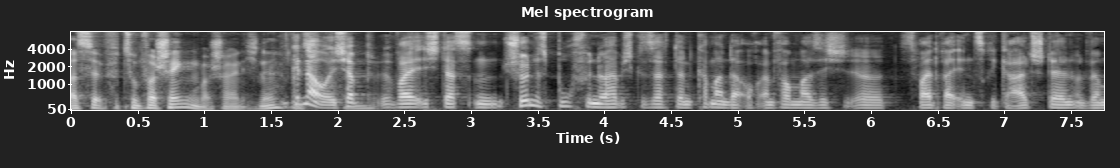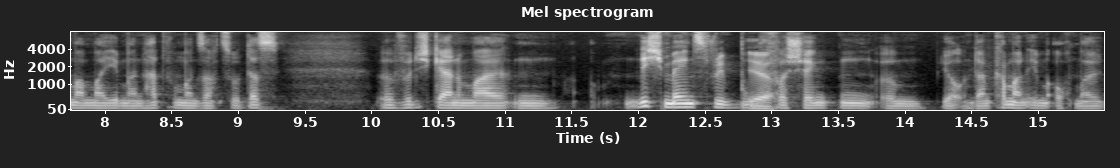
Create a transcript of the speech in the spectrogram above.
Hast du zum Verschenken wahrscheinlich, ne? Genau, ich habe, weil ich das ein schönes Buch finde, habe ich gesagt, dann kann man da auch einfach mal sich äh, zwei, drei ins Regal stellen und wenn man mal jemanden hat, wo man sagt, so das äh, würde ich gerne mal ein nicht Mainstream-Buch Ja. verschenken. Ähm, ja, und dann kann man eben auch mal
